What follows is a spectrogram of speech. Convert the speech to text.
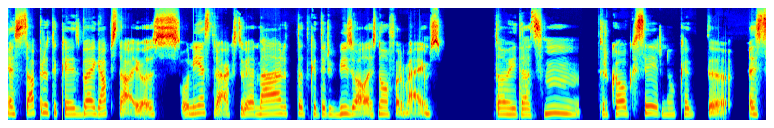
es sapratu, ka es baigi apstājos un iestrēgstu vienmēr, tad, kad ir vizuālais noformējums. Tā bija tāds, hmm, tur kaut kas ir, nu, kad uh, es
